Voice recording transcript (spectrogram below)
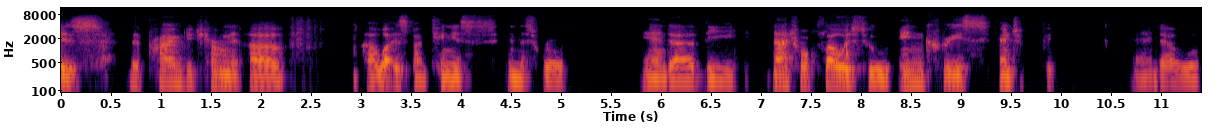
is the prime determinant of uh, what is spontaneous in this world. And uh, the natural flow is to increase entropy. And uh, we'll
